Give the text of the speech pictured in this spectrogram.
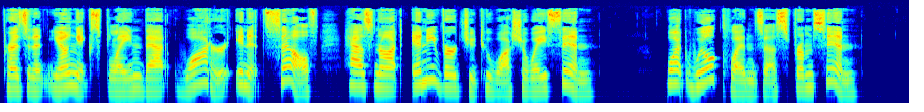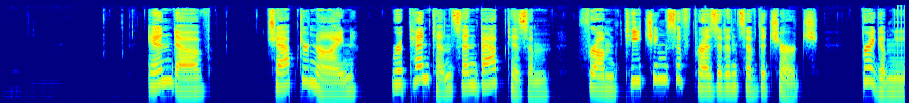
President Young explained that water in itself has not any virtue to wash away sin. What will cleanse us from sin? End of Chapter 9 Repentance and Baptism from Teachings of Presidents of the Church, Brigham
